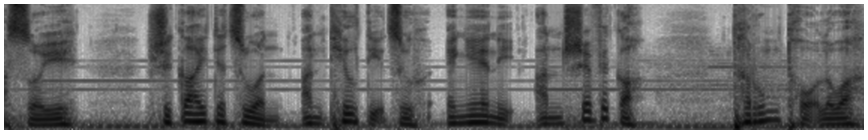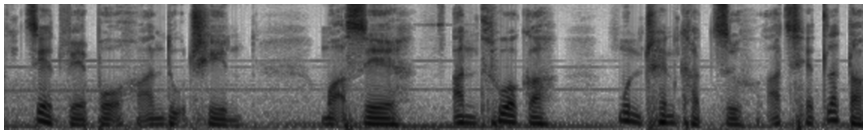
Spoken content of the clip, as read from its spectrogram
asoi shikai te chuan an thil ti chu enge ni an sheveka tharum tho lawa chet ve po an du thin ma se an thluaka mun then khat chu a chetlata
